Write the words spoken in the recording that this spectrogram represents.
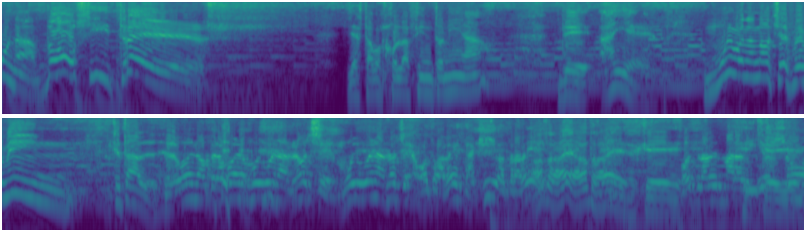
Una, dos y tres. Ya estamos con la sintonía de AIE. Muy buenas noches, Fermín. ¿Qué tal? Pero bueno, pero bueno, muy buenas noches, muy buenas noches. Otra vez aquí, otra vez. Otra vez, otra vez. Que, otra vez maravilloso. ¿eh?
